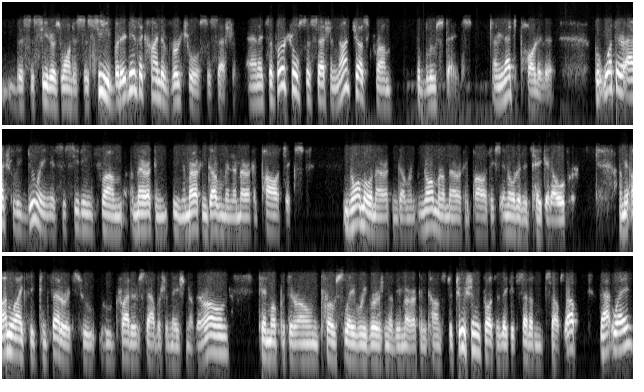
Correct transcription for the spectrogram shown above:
the seceders want to secede, but it is a kind of virtual secession. And it's a virtual secession not just from the blue states. I mean, that's part of it. But what they're actually doing is seceding from American, the American government and American politics, normal American government, normal American politics, in order to take it over. I mean, unlike the Confederates who, who try to establish a nation of their own, came up with their own pro slavery version of the American Constitution, thought that they could set themselves up that way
